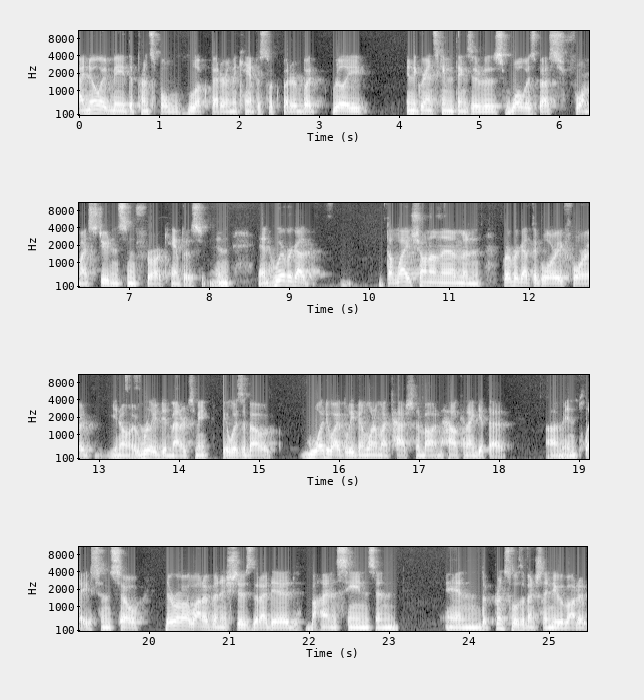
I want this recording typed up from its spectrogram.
I know it made the principal look better and the campus look better, but really, in the grand scheme of things, it was what was best for my students and for our campus. And and whoever got the light shone on them and whoever got the glory for it, you know, it really didn't matter to me. It was about what do I believe in, what am I passionate about, and how can I get that um, in place. And so there were a lot of initiatives that I did behind the scenes, and and the principals eventually knew about it.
